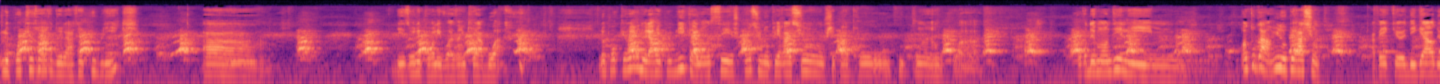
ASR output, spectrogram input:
le, procureur de la République a... Désolé pour les voisins qui aboient. Le procureur de la République a lancé, je pense, une opération, je sais pas trop, coup de poing ou quoi, pour demander les... En tout cas, une opération avec euh, des gardes,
